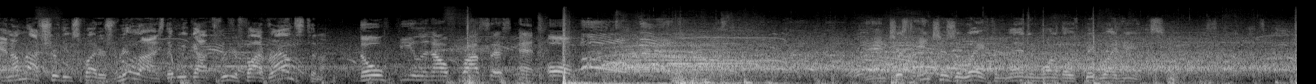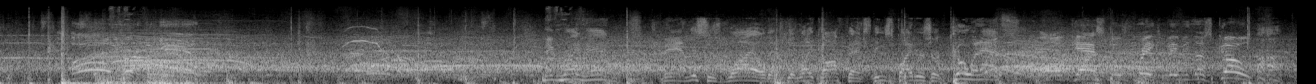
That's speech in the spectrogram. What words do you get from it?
and I'm not sure these fighters realize that we got three or five rounds tonight. No feeling out process at all. Oh, And just inches away from landing one of those big right hands. Oh, he hurt him again. Big right hand. Man, this is wild. If you like offense, these fighters are going at it. All gas, no brakes, baby. Let's go.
